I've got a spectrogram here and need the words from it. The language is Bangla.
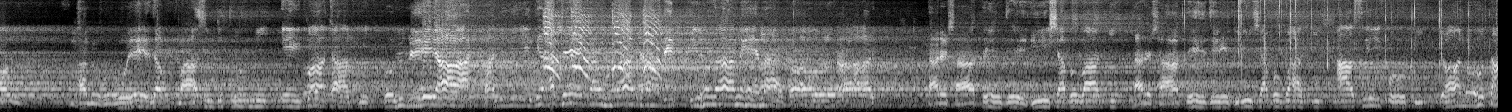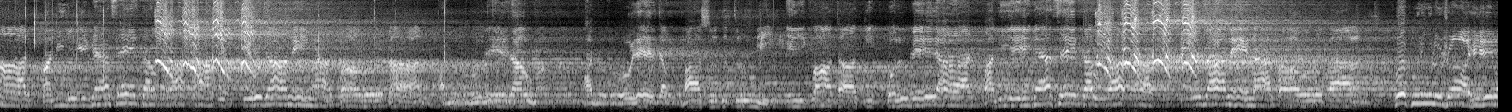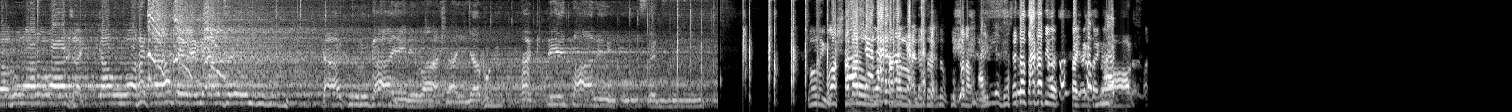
ভালো হয়ে যাও মাসুদ, তুমি এই কথা কি বলবে আর পালিয়ে গেছে কাউয়া কাঁদে জানে না তার। তার সাথে যে হিসাব বাকি তার সাথে যে হিসাব বাকি আশি কোটি চলো তার পালিয়ে গেছে কেউ জানে না খবর তার যাও। ভালো হয়ে যাও। মাসুদ, তুমি এই কথা কি বলবে? আর পালিয়ে গেছে কাউয়া কেউ জানে না কৌতা ফকুরুল সাহেব, আপনার বাসায় কাউয়া কাদের গেছেন ঠাকুর গায়ের বাসায় যখন থাকতে পারে অসাধারণ অসাধারণ, এটা তো একদম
